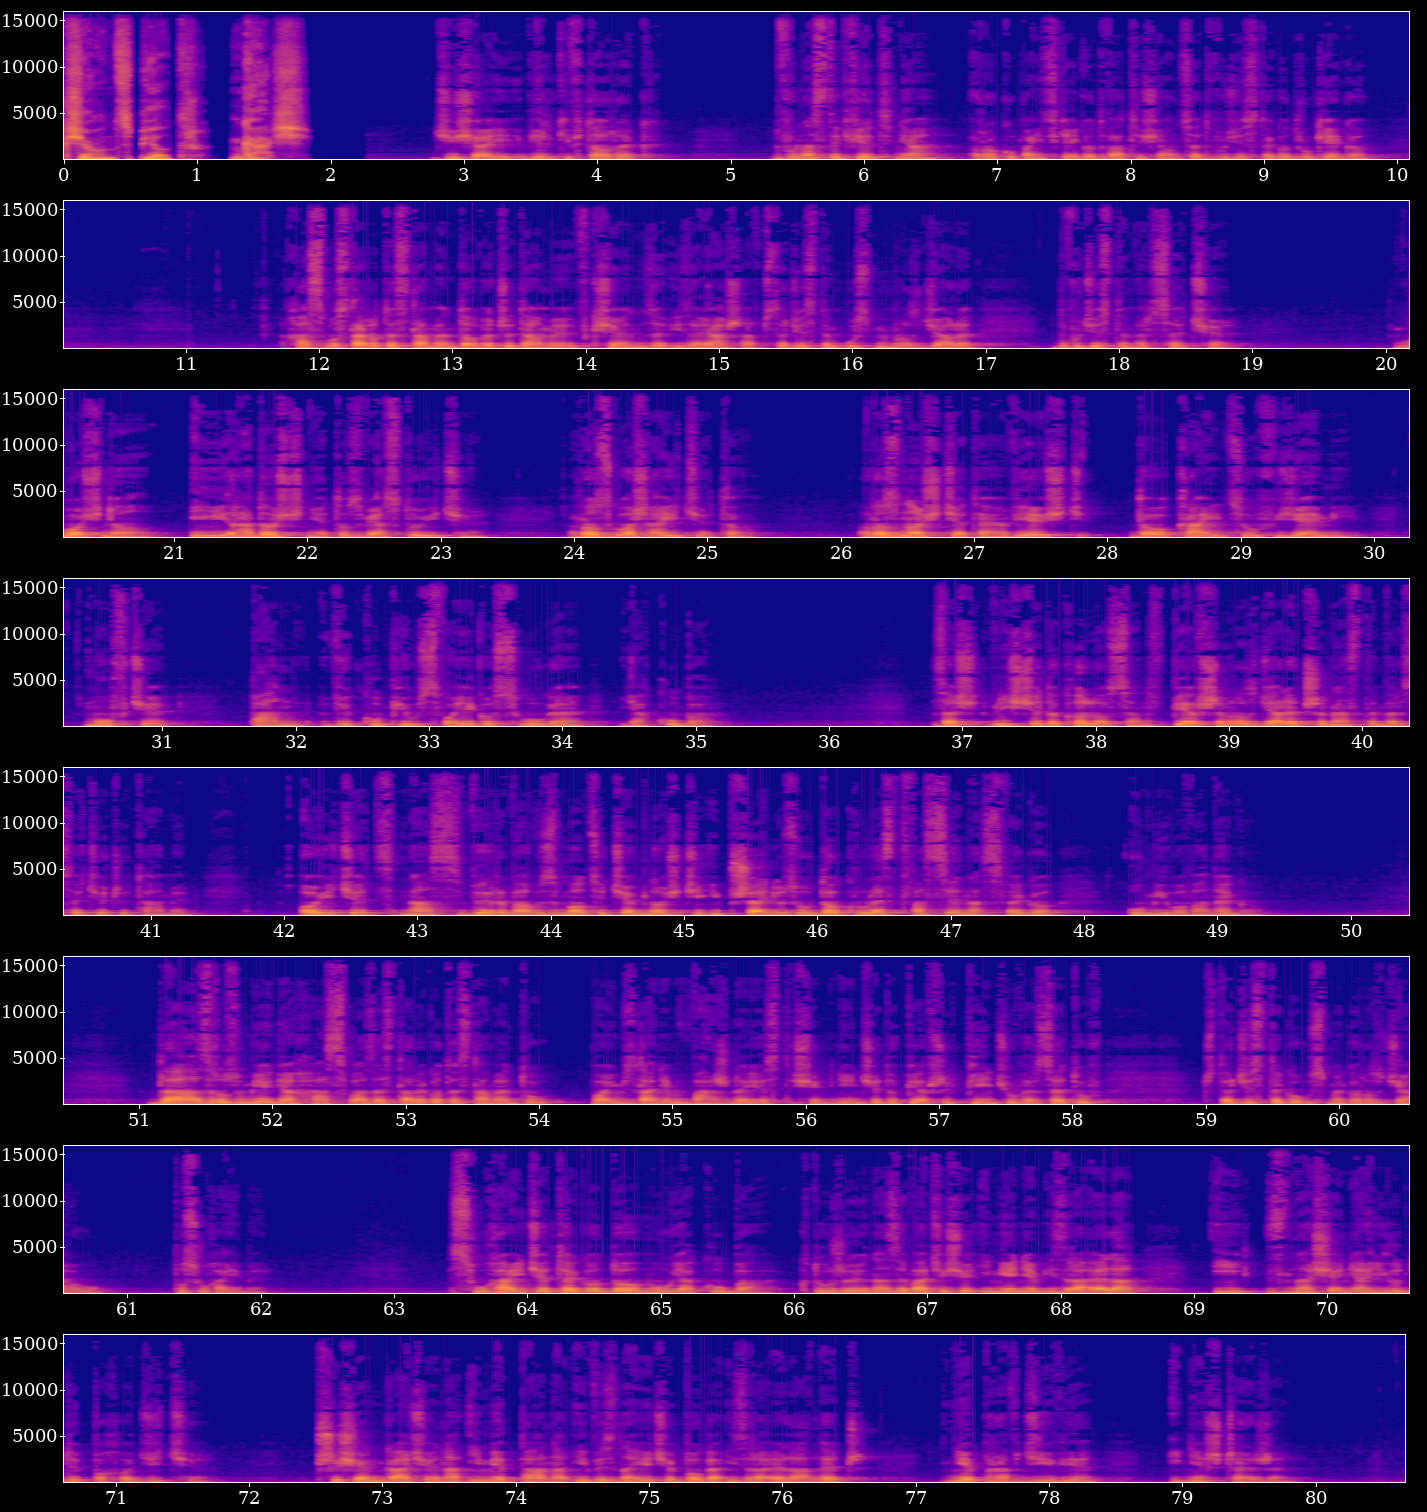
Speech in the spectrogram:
Ksiądz Piotr Gaś. Dzisiaj Wielki Wtorek, 12 kwietnia roku pańskiego 2022. Hasło starotestamentowe czytamy w księdze Izajasza w 48 rozdziale, 20 wersecie. Głośno i radośnie to zwiastujcie, rozgłaszajcie to, roznoście tę wieść do krańców ziemi. Mówcie, Pan wykupił swojego sługę Jakuba. Zaś w liście do Kolosan w pierwszym rozdziale trzynastym wersecie czytamy Ojciec nas wyrwał z mocy ciemności i przeniósł do królestwa Syna swego umiłowanego. Dla zrozumienia hasła ze Starego Testamentu moim zdaniem ważne jest sięgnięcie do pierwszych pięciu wersetów 48 rozdziału. Posłuchajmy. Słuchajcie tego domu Jakuba, którzy nazywacie się imieniem Izraela i z nasienia Judy pochodzicie. Przysięgacie na imię Pana i wyznajecie Boga Izraela, lecz nieprawdziwie i nieszczerze.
